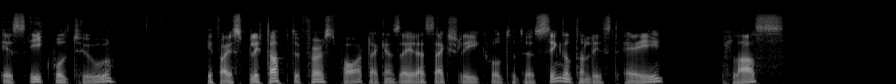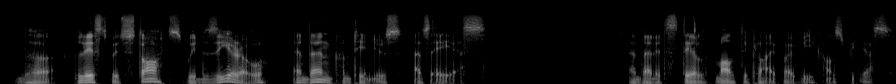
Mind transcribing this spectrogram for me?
is equal to, if I split up the first part, I can say that's actually equal to the singleton list A plus the list which starts with 0 and then continues as AS. And then it's still multiplied by b cons bs.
